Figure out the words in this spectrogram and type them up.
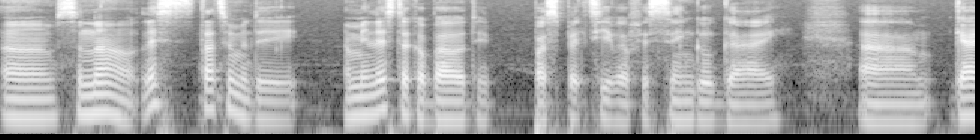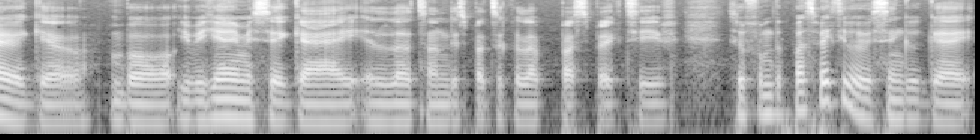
Um so now let's start with the I mean let's talk about the perspective of a single guy um, guy or girl, but you'll be hearing me say guy a lot on this particular perspective. So, from the perspective of a single guy,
